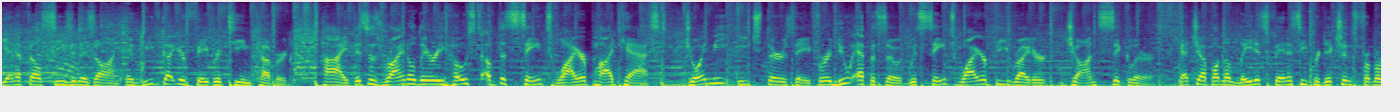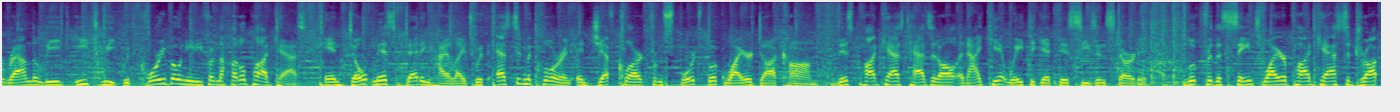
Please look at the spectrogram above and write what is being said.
The NFL season is on, and we've got your favorite team covered. Hi, this is Ryan O'Leary, host of the Saints Wire podcast. Join me each Thursday for a new episode with Saints Wire beat writer John Sigler. Catch up on the latest fantasy predictions from around the league each week with Cory Bonini from the Huddle podcast. And don't miss betting highlights with Eston McLaurin and Jeff Clark from SportsbookWire.com. This podcast has it all, and I can't wait to get this season started. Look for the Saints Wire podcast to drop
